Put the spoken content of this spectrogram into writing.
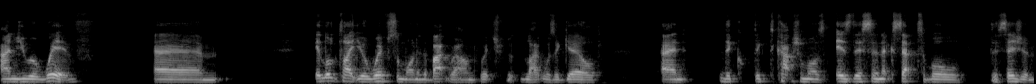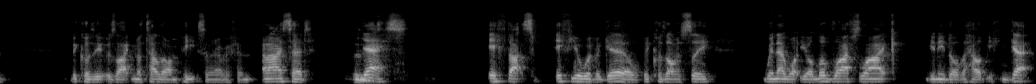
and you were with. Um, it looked like you were with someone in the background, which like was a girl, and the, the caption was, "Is this an acceptable decision?" because it was like Nutella on pizza and everything. And I said, Mm. yes, if that's if you're with a girl, because obviously we know what your love life's like. You need all the help you can get.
